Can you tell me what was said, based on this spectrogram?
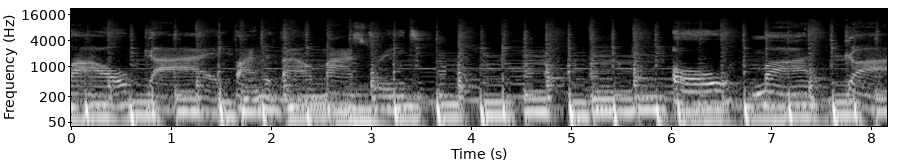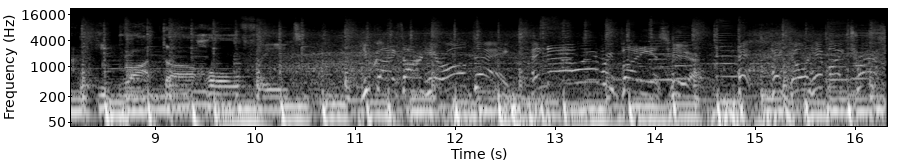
Plow guy finally found my street. Oh my god, he brought the whole fleet. You guys aren't here all day, and now everybody is here. Hey, hey, don't hit my trash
